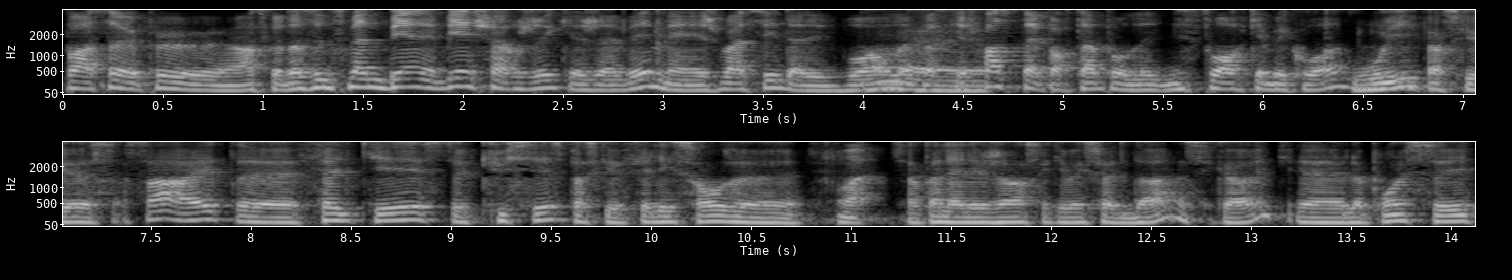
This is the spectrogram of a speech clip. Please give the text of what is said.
passé un peu, en tout cas, dans une semaine bien, bien chargée que j'avais, mais je vais essayer d'aller le voir, là, parce que je pense que c'est important pour l'histoire québécoise. Oui, parce que sans être euh, felkiste, Q6, parce que Félix Rose, euh, Ouais. certains de l'allégeance à Québec solidaire, c'est correct. Euh, le point, c'est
